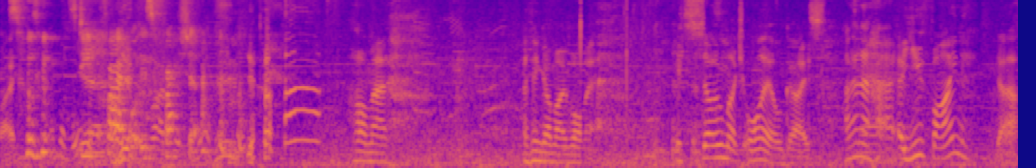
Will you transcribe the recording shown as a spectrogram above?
right? It's deep fried, but it's fresher. Oh man, I think I might vomit. It's so much oil, guys. I don't know. How, are you fine? yeah.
